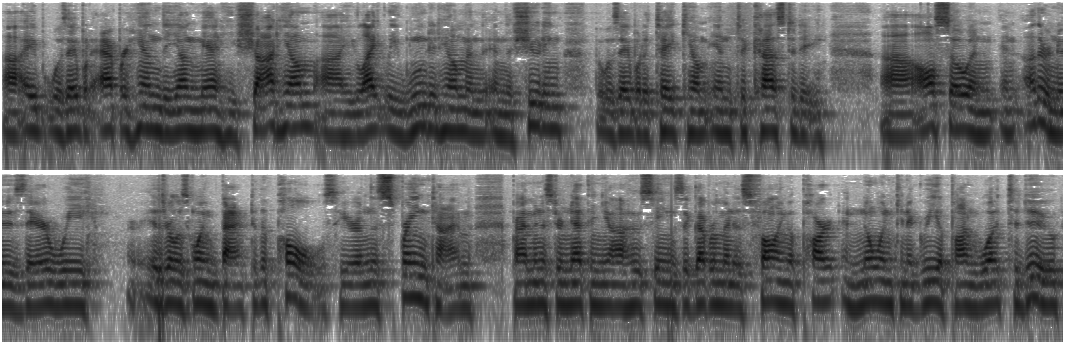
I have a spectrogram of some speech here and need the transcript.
uh, able, was able to apprehend the young man. He shot him. Uh, he lightly wounded him in, in, the shooting, but was able to take him into custody. Uh, also, in, in other news, there we Israel is going back to the polls here in the springtime. Prime Minister Netanyahu, seeing the government is falling apart and no one can agree upon what to do,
